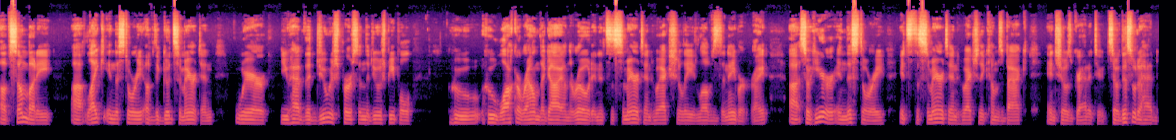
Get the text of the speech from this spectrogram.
of somebody, uh, like in the story of the Good Samaritan, where you have the Jewish person, the Jewish people who who walk around the guy on the road, and it's the Samaritan who actually loves the neighbor, right? Uh, so here in this story, it's the Samaritan who actually comes back and shows gratitude. So this would have had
